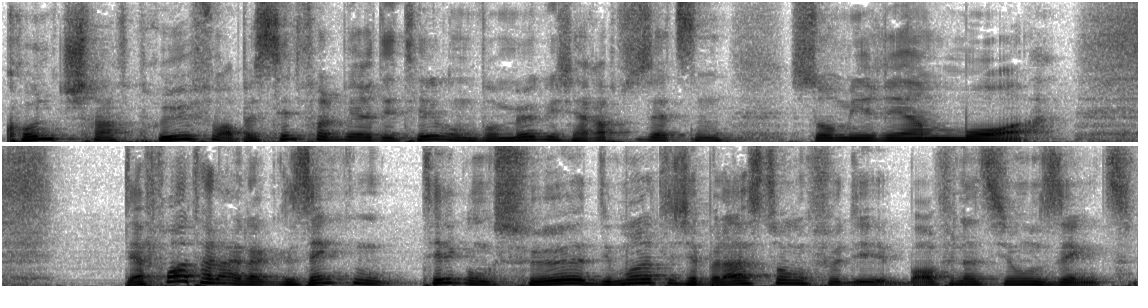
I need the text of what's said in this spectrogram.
Kundschaft prüfen, ob es sinnvoll wäre, die Tilgung womöglich herabzusetzen, so Miriam Moore. Der Vorteil einer gesenkten Tilgungshöhe, die monatliche Belastung für die Baufinanzierung sinkt.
